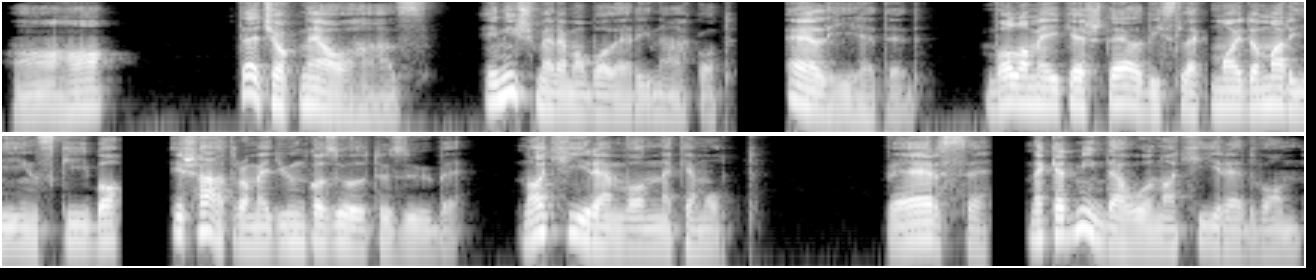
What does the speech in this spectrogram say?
Aha, te csak ne a ház. Én ismerem a balerinákat. Elhiheted. Valamelyik este elviszlek majd a Mariinszkiba, és hátra megyünk az öltözőbe. Nagy hírem van nekem ott. Persze, neked mindenhol nagy híred van.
